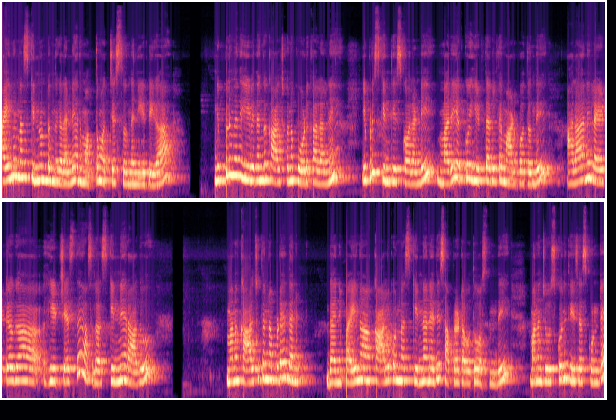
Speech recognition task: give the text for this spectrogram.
పైన స్కిన్ ఉంటుంది కదండి అది మొత్తం వచ్చేస్తుంది నీట్గా. నిప్పుల మీద ఈ విధంగా కాల్చుకున్న కోడి కాలాలని ఇప్పుడు స్కిన్ తీసుకోవాలండి. మరీ ఎక్కువ హీట్ తగిలితే మాడిపోతుంది. అలా అని లైట్గా హీట్ చేస్తే అసలు స్కిన్నే రాదు. మనం కాల్చుతున్నప్పుడే దాని దానిపైన కాలుకున్న స్కిన్ అనేది సపరేట్ అవుతూ వస్తుంది. మనం చూసుకొని తీసేసుకుంటే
